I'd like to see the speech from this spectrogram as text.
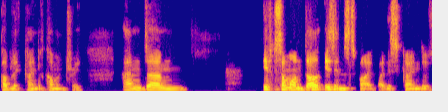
public kind of commentary. And um, if someone does, is inspired by this kind of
